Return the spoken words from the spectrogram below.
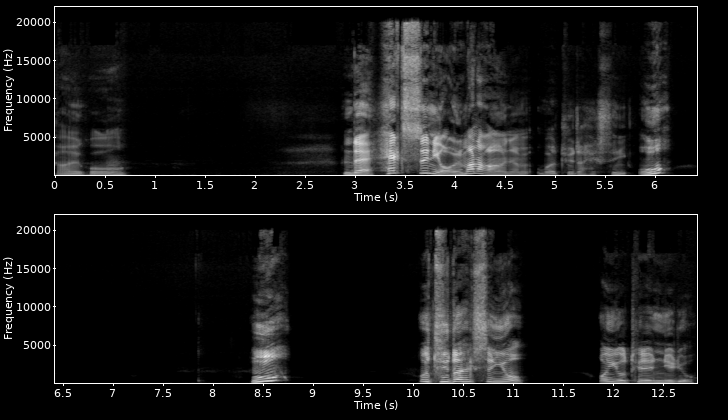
자, 이거. 근데 헥슨이 얼마나 강하냐면, 뭐야, 둘 다 헥슨이, 어? 어? 어, 둘다 핵슨이요. 어, 이게 어떻게 된 일이요?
